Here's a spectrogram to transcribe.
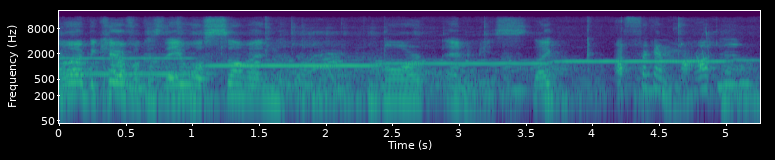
You want to be careful because they will summon more enemies. Like a freaking moblin?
